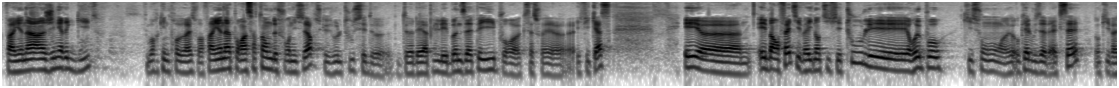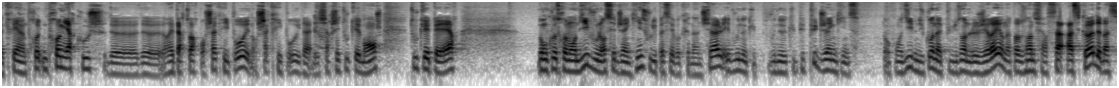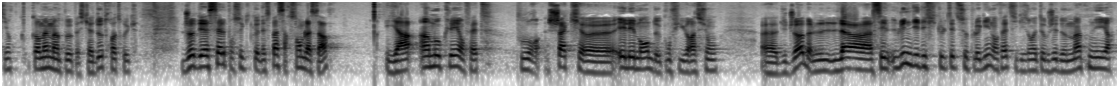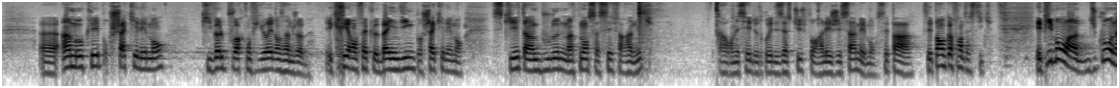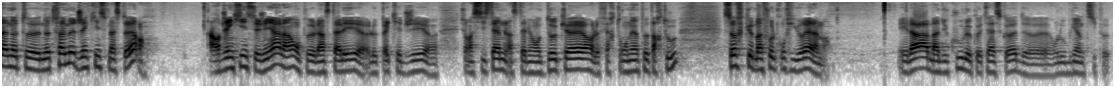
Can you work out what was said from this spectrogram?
Enfin, il y en a un générique Git work in progress. Enfin, il y en a pour un certain nombre de fournisseurs, parce que le tout, c'est d'aller appeler les bonnes API pour euh, que ça soit euh, efficace. Et, euh, et ben, en fait, il va identifier tous les repos qui sont, auxquels vous avez accès. Donc, il va créer une première couche de, de, répertoire pour chaque repo. Et dans chaque repo, il va aller chercher toutes les branches, toutes les PR. Donc, autrement dit, vous lancez Jenkins, vous lui passez vos credentials et vous n'occupez plus de Jenkins. Donc on dit, du coup, on n'a plus besoin de le gérer, on n'a pas besoin de faire ça as code. Ben, si, quand même un peu, parce qu'il y a deux, trois trucs. Job DSL, pour ceux qui ne connaissent pas, ça ressemble à ça. Il y a un mot-clé, en fait, pour chaque euh, élément de configuration euh, du job. C'est l'une des difficultés de ce plugin, en fait, c'est qu'ils ont été obligés de maintenir euh, un mot-clé pour chaque élément qu'ils veulent pouvoir configurer dans un job. Écrire, en fait, le binding pour chaque élément. Ce qui est un boulot de maintenance assez pharaonique. Alors on essaye de trouver des astuces pour alléger ça, mais bon, c'est pas, c'est pas encore fantastique. Et puis bon, hein, du coup, on a notre, fameux Jenkins Master. Alors Jenkins, c'est génial, hein, on peut l'installer, euh, le packager euh, sur un système, l'installer en Docker, le faire tourner un peu partout. Sauf que bah, faut le configurer à la main. Et là, bah, du coup, le côté Ascode, euh, on l'oublie un petit peu.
